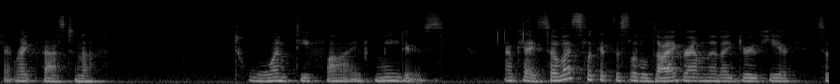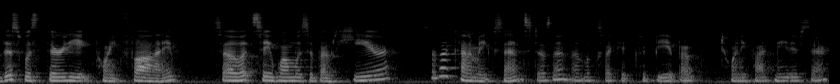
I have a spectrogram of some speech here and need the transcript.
can't write fast enough, 25 meters. Okay, so let's look at this little diagram that I drew here. So this was 38.5. So let's say one was about here. So that kind of makes sense, doesn't it? That looks like it could be about 25 meters there.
